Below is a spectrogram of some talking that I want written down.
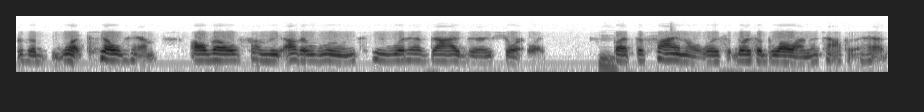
the what killed him. Although from the other wounds he would have died very shortly, hmm. but the final was was a blow on the top of the head.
